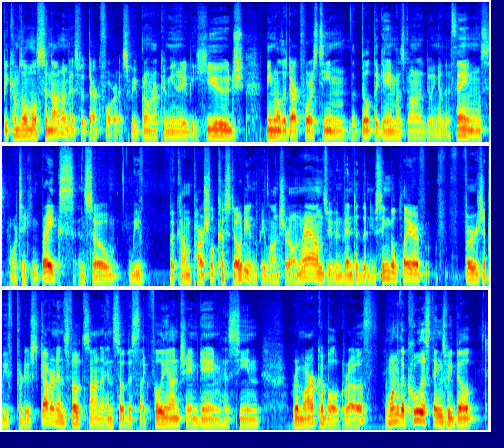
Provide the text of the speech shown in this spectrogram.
becomes almost synonymous with Dark Forest. We've grown our community to be huge. Meanwhile, the Dark Forest team that built the game has gone on doing other things or taking breaks. And so we've become partial custodians. We launch our own rounds. We've invented the new single player f- version. We've produced governance votes on it. And so this like fully on chain game has seen remarkable growth. One of the coolest things we built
